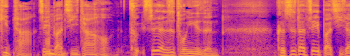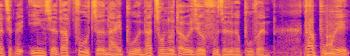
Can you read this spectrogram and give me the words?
吉他，这一把吉他哈，同虽然是同一个人。可是他这一把吉他这个音色，他负责哪一部分？他从头到尾就负责这个部分，他不会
